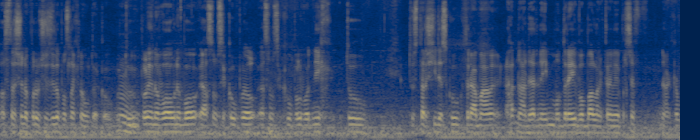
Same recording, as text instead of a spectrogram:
a strašně doporučuji si to poslechnout, jako hmm. tu úplně novou, nebo já jsem si koupil, já jsem si koupil od nich tu, tu starší desku, která má nádherný modrý obal, na kterém je prostě nějaká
